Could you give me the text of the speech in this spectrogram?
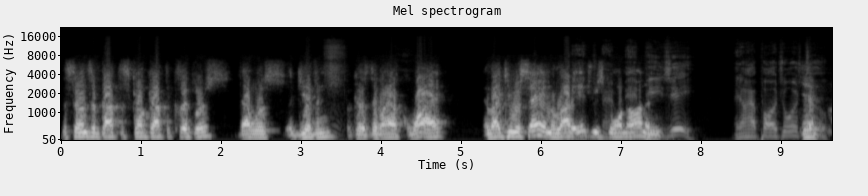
the Suns are about to skunk out the Clippers. That was a given because they don't have Kawhi, and like you were saying, a lot of injuries And- going and on, and PG. They don't have Paul George Yeah. too.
